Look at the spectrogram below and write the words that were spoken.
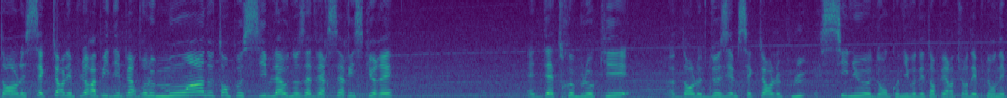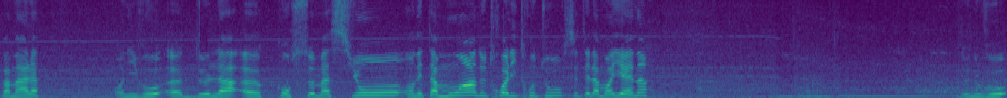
dans le secteur les plus rapides et perdre le moins de temps possible là où nos adversaires risqueraient d'être bloqués dans le deuxième secteur le plus sinueux. Donc au niveau des températures des pneus, on est pas mal. Au niveau euh, de la euh, consommation, on est à moins de 3 litres autour, c'était la moyenne. De nouveau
